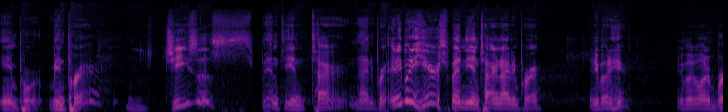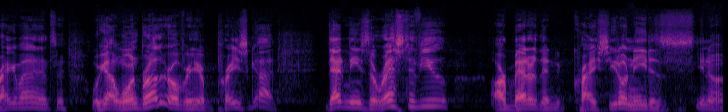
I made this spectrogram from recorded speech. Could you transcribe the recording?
in, in prayer. Jesus spent the entire night in prayer. Anybody here spend the entire night in prayer? Anybody here? Anybody want to brag about it? We got one brother over here. Praise God. That means the rest of you are better than Christ. You don't need as you know.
